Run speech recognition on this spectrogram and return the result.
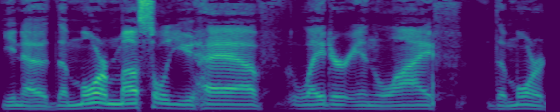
You know, the more muscle you have later in life, the more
